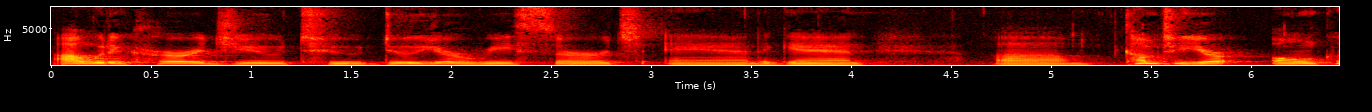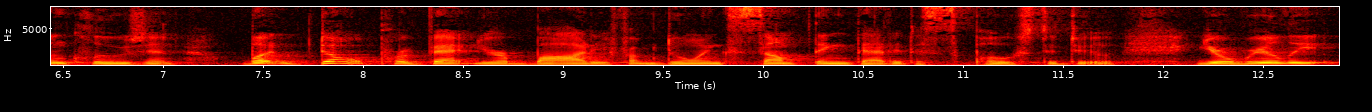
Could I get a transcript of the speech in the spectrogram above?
I would encourage you to do your research and, again, um, come to your own conclusion. But don't prevent your body from doing something that it is supposed to do. You're really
